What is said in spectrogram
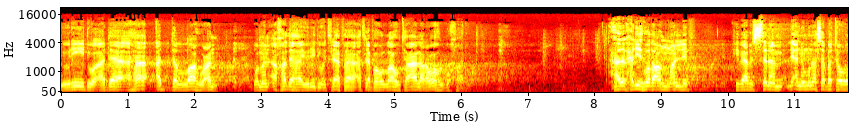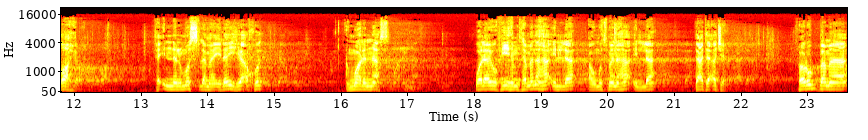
يريد أداءها أدى الله عنه ومن أخذها يريد إتلافها أتلفه الله تعالى رواه البخاري. هذا الحديث وضعه المؤلف في باب السلم لأن مناسبته ظاهرة. فإن المسلم إليه يأخذ أموال الناس ولا يوفيهم ثمنها إلا أو مثمنها إلا بعد أجل. فربما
